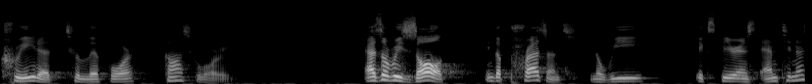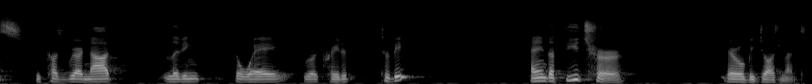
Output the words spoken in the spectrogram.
created to live for God's glory. As a result, in the present, you know, we experience emptiness because we are not living the way we were created to be. And in the future, there will be judgment.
